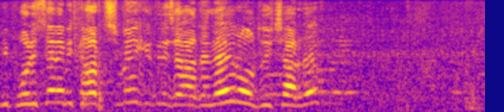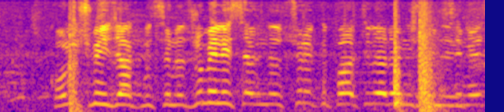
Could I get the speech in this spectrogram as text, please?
Bir polislerle bir tartışmaya girdiniz herhalde. Neler oldu içeride? Konuşmayacak mısınız? Rumeli Hisarı'nda sürekli parti veren isimsiniz.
